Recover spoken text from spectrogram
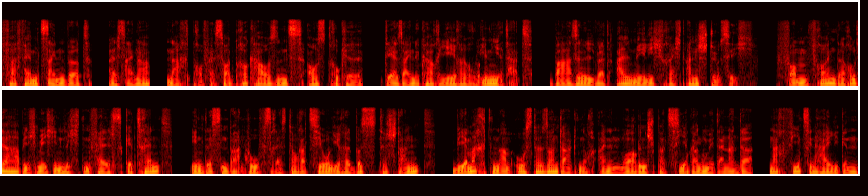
verfemmt sein wird, als einer, nach Professor Brockhausens Ausdrucke, der seine Karriere ruiniert hat. Basel wird allmählich recht anstößig. Vom Freunderuder habe ich mich in Lichtenfels getrennt, in dessen Bahnhofsrestauration ihre Büste stand. Wir machten am Ostersonntag noch einen Morgenspaziergang miteinander, nach 14 Heiligen,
